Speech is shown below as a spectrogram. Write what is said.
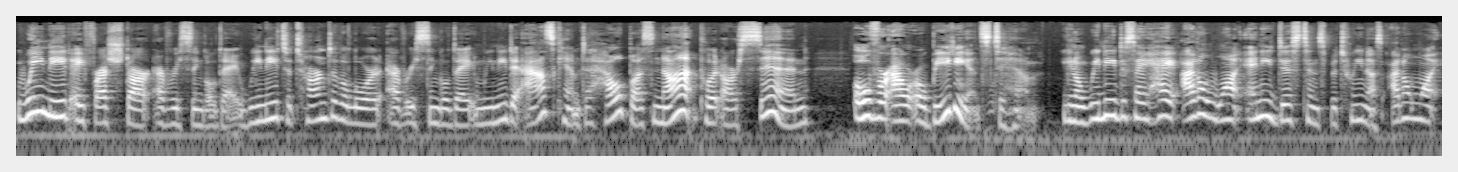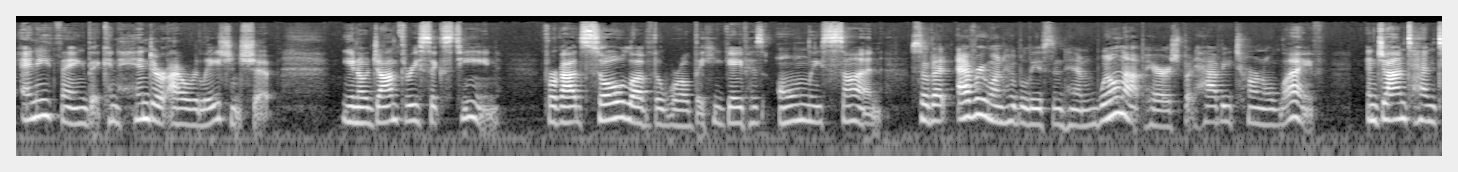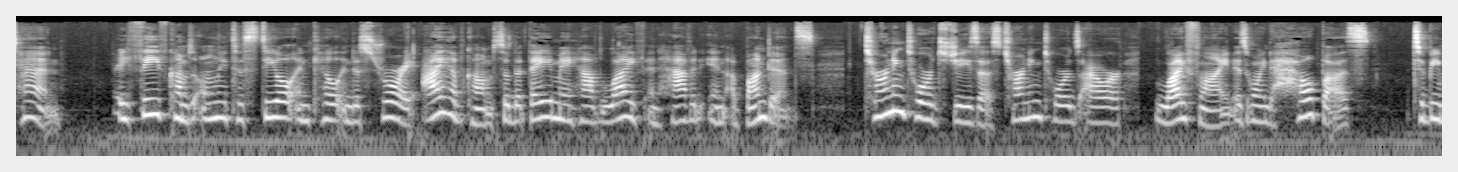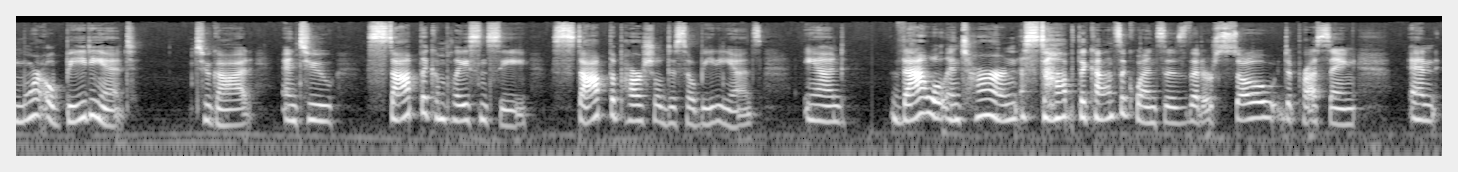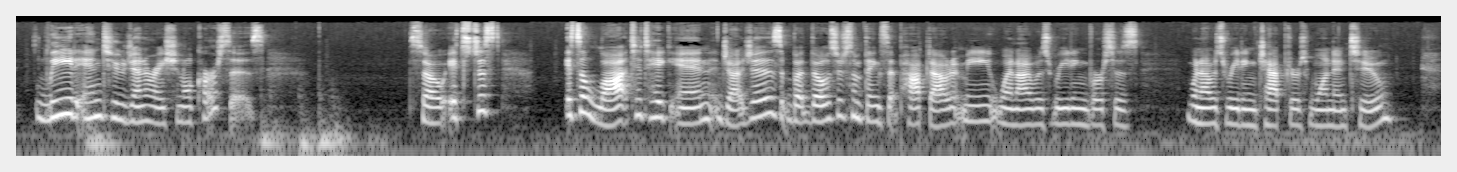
We need a fresh start every single day. We need to turn to the Lord every single day, and we need to ask Him to help us not put our sin over our obedience to Him. You know, we need to say, hey, I don't want any distance between us. I don't want anything that can hinder our relationship. You know, John 3 16. For God so loved the world that he gave his only Son, so that everyone who believes in him will not perish but have eternal life. In John 10 10, a thief comes only to steal and kill and destroy. I have come so that they may have life and have it in abundance. Turning towards Jesus, turning towards our lifeline, is going to help us to be more obedient to God and to stop the complacency, stop the partial disobedience, and that will in turn stop the consequences that are so depressing and lead into generational curses. So it's just, it's a lot to take in, judges, but those are some things that popped out at me when I was reading verses, when I was reading chapters one and two.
